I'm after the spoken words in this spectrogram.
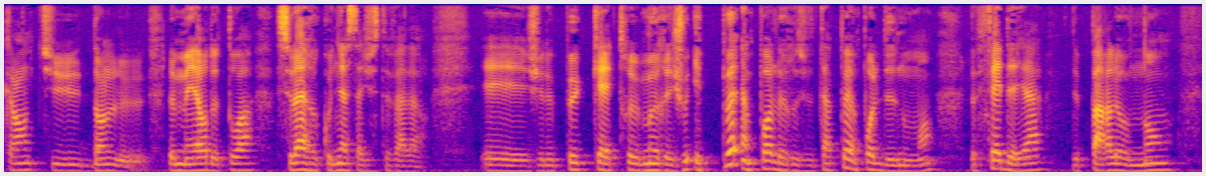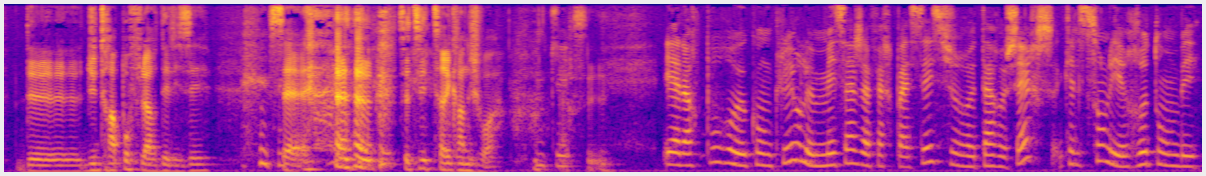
quand tu donnes le, le meilleur de toi, cela est reconnu à sa juste valeur. Et je ne peux qu'être me réjouir, et peu importe le résultat, peu importe le dénouement, le fait déjà de parler au nom de, du drapeau fleur d'Élysée, c'est une très grande joie. Merci. Et alors, pour euh, conclure, le message à faire passer sur euh, ta recherche, quelles sont les retombées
